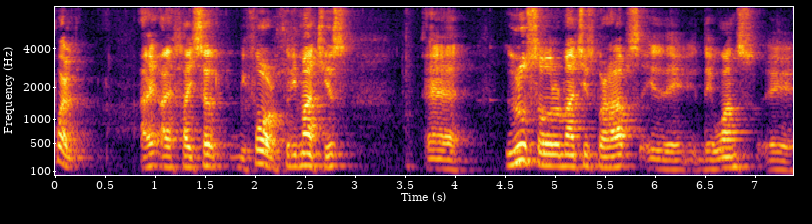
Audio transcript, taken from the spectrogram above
Well, I, as I said before, three matches, uh, losable matches perhaps, uh, the, the ones, uh,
